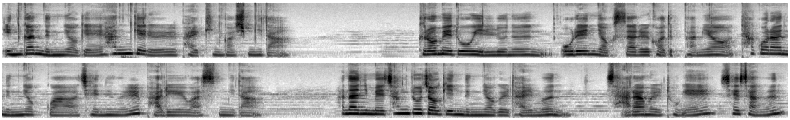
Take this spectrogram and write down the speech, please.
인간 능력의 한계를 밝힌 것입니다. 그럼에도 인류는 오랜 역사를 거듭하며 탁월한 능력과 재능을 발휘해 왔습니다. 하나님의 창조적인 능력을 닮은 사람을 통해 세상은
